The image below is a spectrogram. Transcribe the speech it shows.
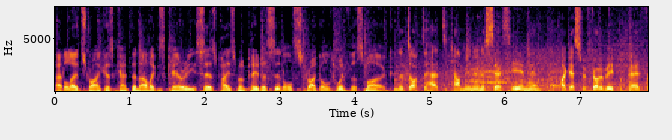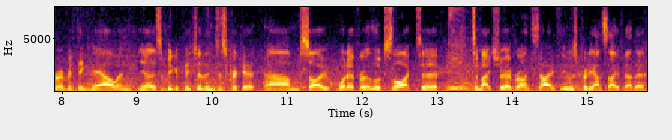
Adelaide Strikers captain Alex Carey says paceman Peter Siddle struggled with the smoke. The doctor had to come in and assess him, and I guess we've got to be prepared for everything now. And you know, there's a bigger picture than just cricket. Um, so whatever it looks like to to make sure everyone's safe, it was pretty unsafe out there.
